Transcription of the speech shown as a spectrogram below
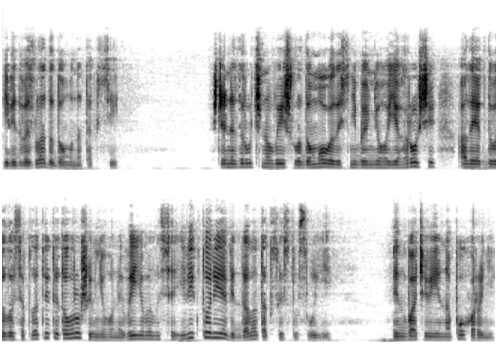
і відвезла додому на таксі. Ще незручно вийшло, домовились, ніби в нього є гроші, але як довелося платити, то грошей в нього не виявилося, і Вікторія віддала таксисту свої. Він бачив її на похороні,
